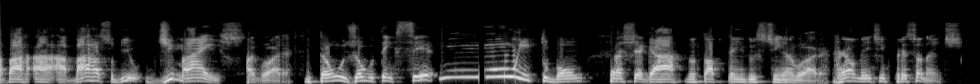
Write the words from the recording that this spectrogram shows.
A barra, a, a barra subiu demais agora. Então o jogo tem que ser muito bom para chegar no top 10 do Steam agora. Realmente impressionante.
